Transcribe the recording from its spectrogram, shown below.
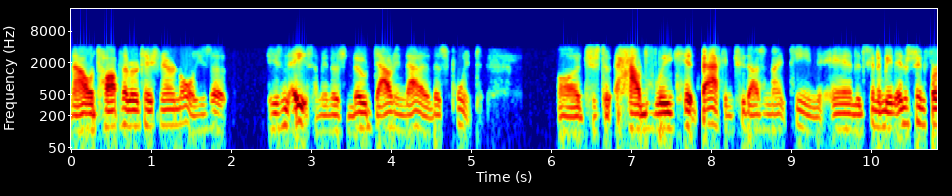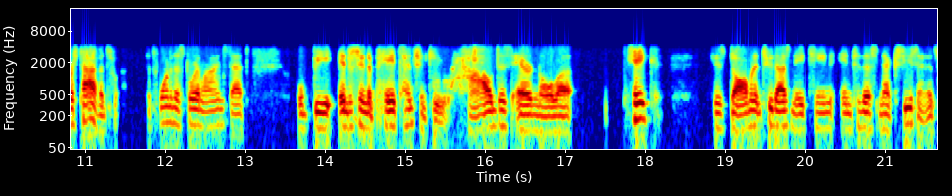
Now, the top of the rotation, Aaron Nola, he's a he's an ace. I mean, there's no doubting that at this point uh, just how does the league hit back in 2019, and it's going to be an interesting first half. It's it's one of the storylines that will be interesting to pay attention to. How does Aaron Nola take his dominant 2018 into this next season? It's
